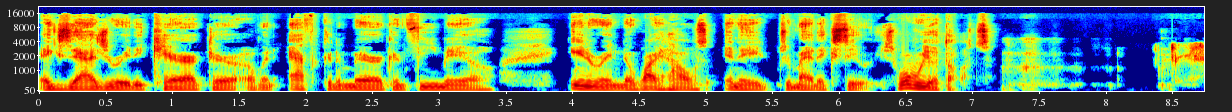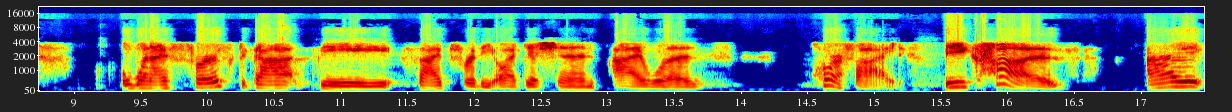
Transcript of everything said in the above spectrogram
exaggerated character of an African American female entering the White House in a dramatic series. What were your thoughts? When I first got the sides for the audition, I was horrified because I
